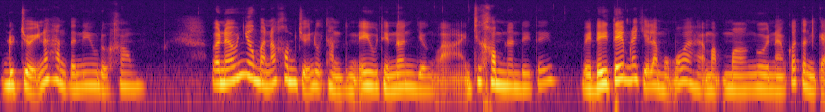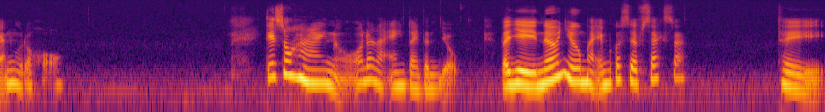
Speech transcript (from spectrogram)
được chuyển nó thành tình yêu được không. Và nếu như mà nó không chuyển được thành tình yêu thì nên dừng lại, chứ không nên đi tiếp vì đi tiếp nó chỉ là một mối quan hệ mập mờ, người nào có tình cảm người đó khổ. Cái số 2 nữa đó là an toàn tình dục. Tại vì nếu như mà em có safe sex á, thì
